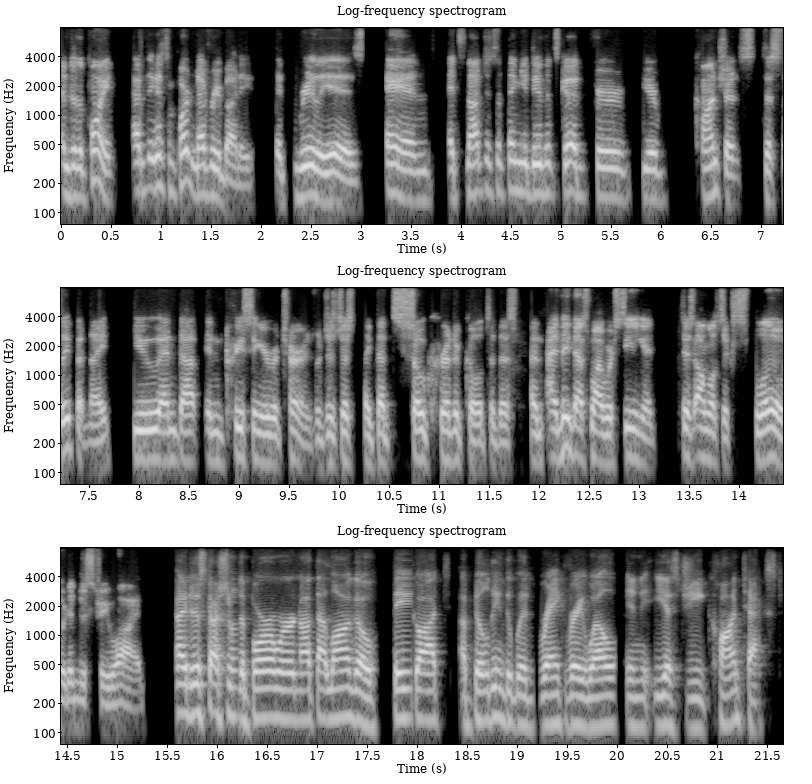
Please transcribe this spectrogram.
And to the point, I think it's important to everybody. It really is. And it's not just a thing you do that's good for your conscience to sleep at night. You end up increasing your returns, which is just like that's so critical to this. And I think that's why we're seeing it just almost explode industry wide. I had a discussion with a borrower not that long ago. They got a building that would rank very well in ESG context.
